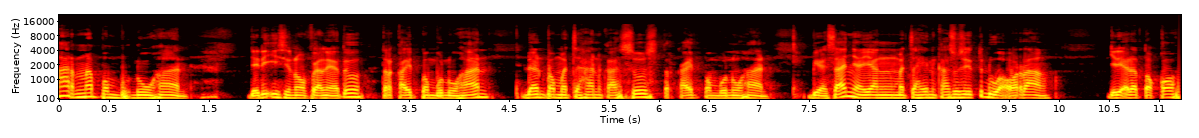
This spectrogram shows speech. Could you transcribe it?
karena pembunuhan. Jadi isi novelnya itu terkait pembunuhan dan pemecahan kasus terkait pembunuhan. Biasanya yang mecahin kasus itu dua orang. Jadi ada tokoh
